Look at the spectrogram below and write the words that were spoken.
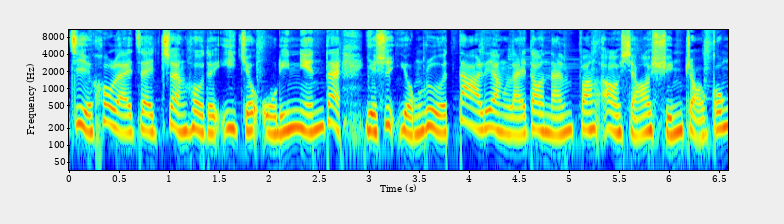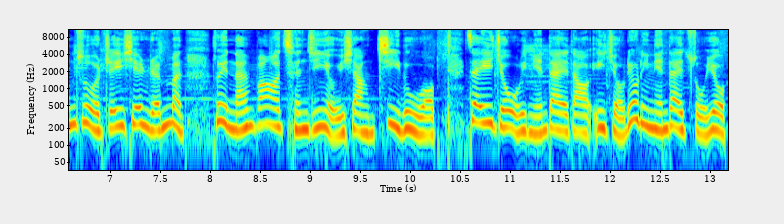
即后来在战后的一九五零年代，也是涌入了大量来到南方澳想要寻找工作这一些人们。所以南方澳曾经有一项记录哦，在一九五零年代到一九六零年代左右，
